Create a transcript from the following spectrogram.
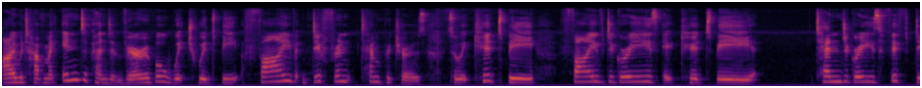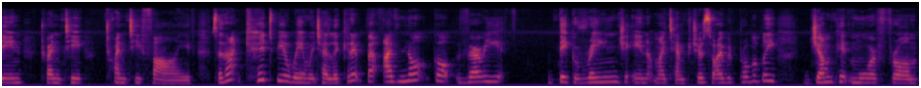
I would have my independent variable, which would be five different temperatures. So it could be five degrees, it could be 10 degrees, 15, 20, 25. So that could be a way in which I look at it, but I've not got very big range in my temperature. So I would probably jump it more from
